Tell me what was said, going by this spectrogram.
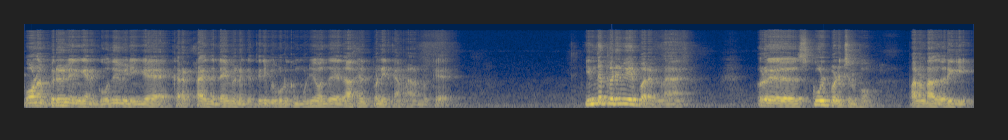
போன பிரிவில் நீங்கள் எனக்கு உதவினீங்க கரெக்டாக இந்த டைம் எனக்கு திருப்பி கொடுக்க முடியும் வந்து எதாவது ஹெல்ப் பண்ணியிருக்காங்களா நமக்கு? இந்த பிரிவே பாருங்களேன். ஒரு ஸ்கூல் படிச்சிருப்போம் பன்னெண்டாவது வரைக்கும்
